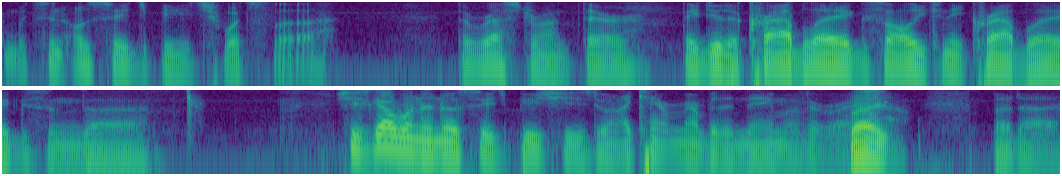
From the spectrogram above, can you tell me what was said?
what's in Osage Beach. What's the the restaurant there? They do the crab legs, all you can eat crab legs, and uh, she's got one in Osage Beach. She's doing. I can't remember the name of it right, Right. now, but uh,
